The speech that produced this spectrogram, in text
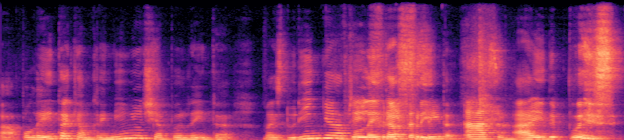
a polenta, que é um creminho, tinha a polenta mais durinha, a polenta frita. frita. Assim. Ah, sim. Aí depois,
